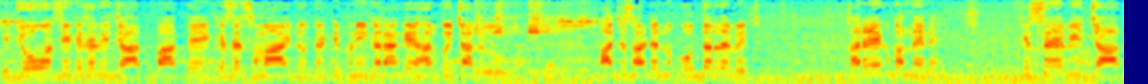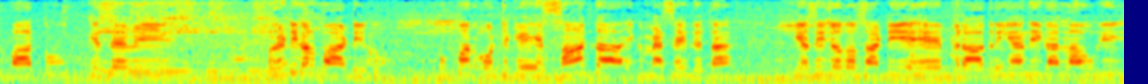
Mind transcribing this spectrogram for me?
ਕਿ ਜੋ ਅਸੀਂ ਕਿਸੇ ਦੀ ਜਾਤ ਪਾਤ ਤੇ, ਕਿਸੇ ਸਮਾਜ ਦੇ ਉੱਤੇ ਟਿੱਪਣੀ ਕਰਾਂਗੇ, ਹਰ ਕੋਈ ਝੱਲ ਲਊਗਾ। ਅੱਜ ਸਾਡੇ ਨਕੋਦਰ ਦੇ ਵਿੱਚ ਹਰੇਕ ਬੰਦੇ ਨੇ ਕਿਸੇ ਵੀ ਜਾਤ ਪਾਤ ਤੋਂ, ਕਿਸੇ ਵੀ ਪੋਲੀਟੀਕਲ ਪਾਰਟੀ ਤੋਂ ਉੱਪਰ ਉੱਠ ਕੇ ਇਹ ਸਾਂਝ ਦਾ ਇੱਕ ਮੈਸੇਜ ਦਿੱਤਾ ਕਿ ਅਸੀਂ ਜਦੋਂ ਸਾਡੀ ਇਹ ਬਰਾਦਰੀਆਂ ਦੀ ਗੱਲ ਆਊਗੀ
